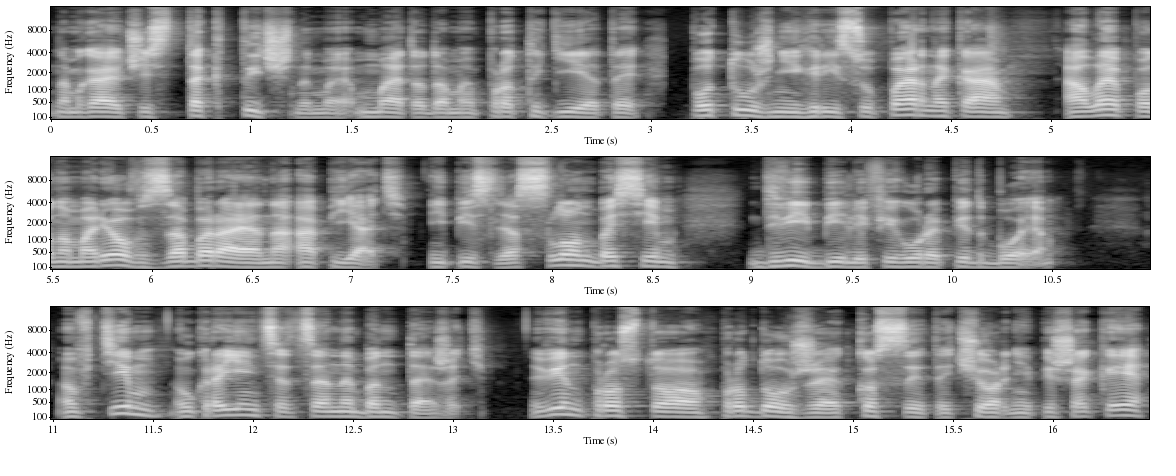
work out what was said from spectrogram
намагаючись тактичними методами протидіяти потужній грі суперника, але Пономарьов забирає на А5, і після слон Б7 дві білі фігури під боєм. Втім, українця це не бентежить. Він просто продовжує косити чорні пішаки,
